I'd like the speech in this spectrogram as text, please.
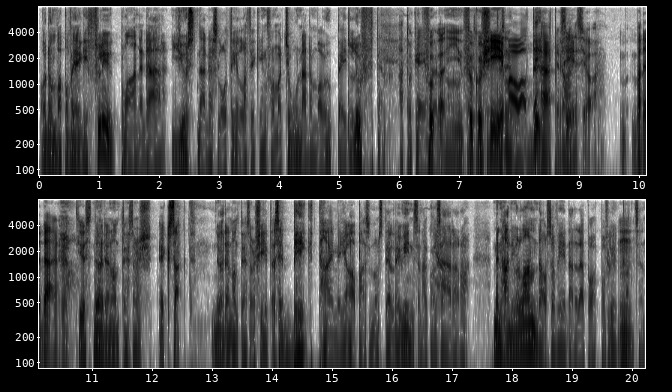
Och de var på väg i flygplanet där just när den slog till och fick information när de var uppe i luften. Att okej, som Fukushima och allt det här, time. precis ja. Var det där? Just Nu är det någonting som, exakt. Nu är det någonting som skiter sig big time i Japan så de ställde ju in sina konserter. Och, men han ju landade och så vidare där på, på flygplatsen.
